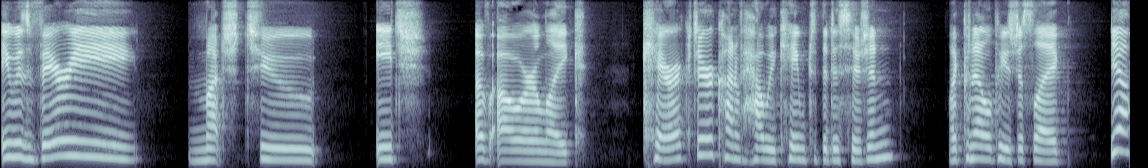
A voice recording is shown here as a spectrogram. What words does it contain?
it was very much to each of our like character, kind of how we came to the decision. Like Penelope's just like, yeah,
